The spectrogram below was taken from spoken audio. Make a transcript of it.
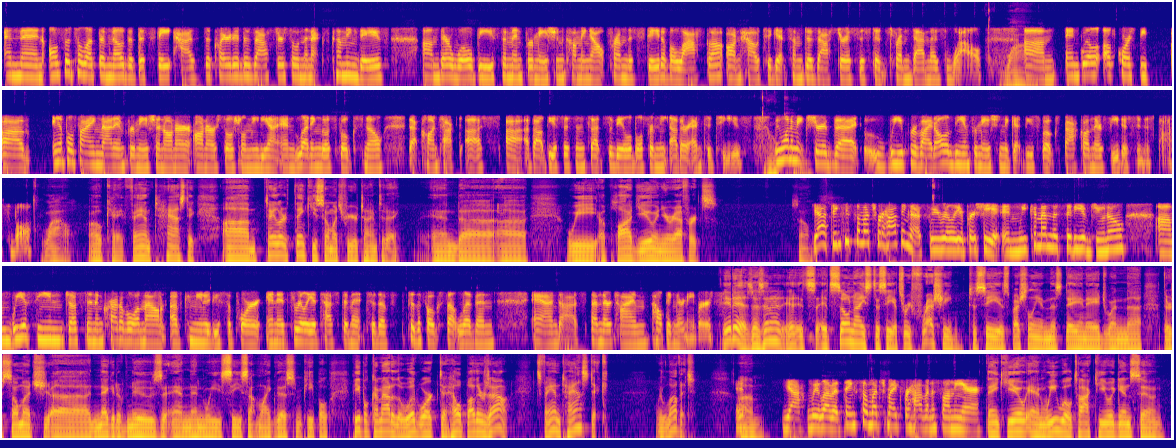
and then also to let them know that the state has declared a disaster. So in the next coming days, um, there will be some information coming out from the state of Alaska on how to get some disaster assistance from them as well. Wow. Um, and we'll of course be. Um, amplifying that information on our on our social media and letting those folks know that contact us uh, about the assistance that's available from the other entities. Okay. We want to make sure that we provide all of the information to get these folks back on their feet as soon as possible. Wow. Okay. Fantastic. Um, Taylor, thank you so much for your time today, and uh, uh, we applaud you and your efforts. So yeah, thank you so much for having us. We really appreciate it, and we commend the city of Juneau. Um, we have seen just an incredible amount of community support, and it's really a testament to the to the folks that live in and uh, spend their time helping their neighbors. It is, isn't it? It's it's so nice to see. It's refreshing to see, especially in this day and age when uh, there's so much uh, negative news, and then we see something like this, and people people come out of the woodwork to help others out. It's fantastic. We love it. it um, yeah, we love it. Thanks so much, Mike, for having us on the air. Thank you, and we will talk to you again soon.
